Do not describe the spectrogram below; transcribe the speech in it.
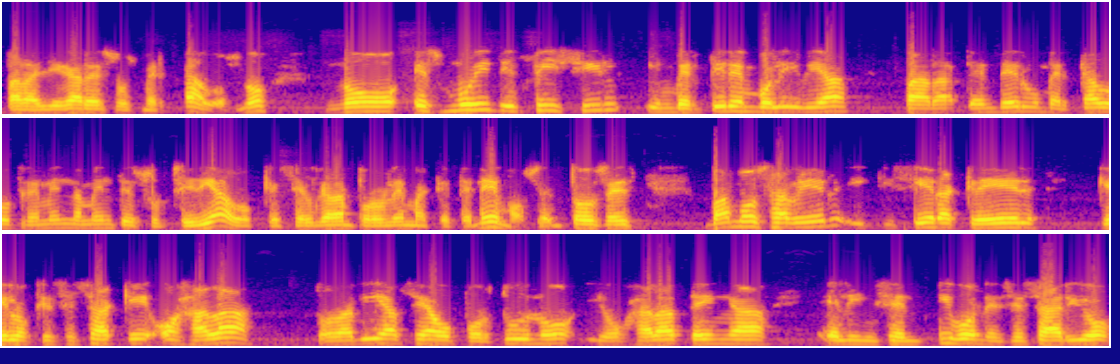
para llegar a esos mercados, ¿no? No es muy difícil invertir en Bolivia para atender un mercado tremendamente subsidiado, que es el gran problema que tenemos. Entonces, vamos a ver y quisiera creer que lo que se saque, ojalá todavía sea oportuno y ojalá tenga el incentivo necesario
